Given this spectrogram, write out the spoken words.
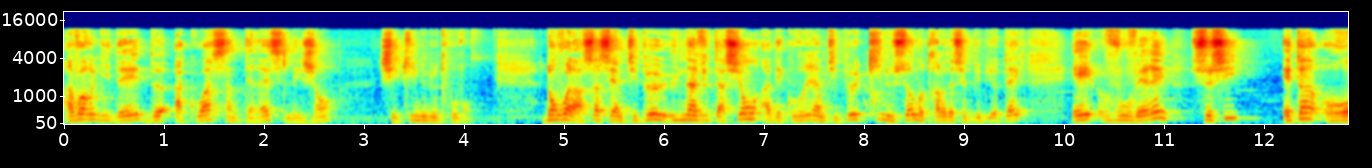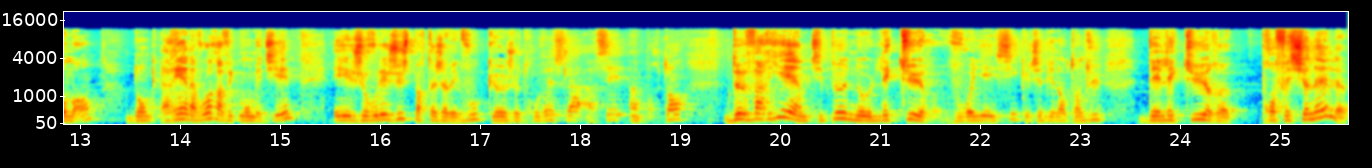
avoir une idée de à quoi s'intéressent les gens chez qui nous nous trouvons. Donc voilà, ça c'est un petit peu une invitation à découvrir un petit peu qui nous sommes au travers de cette bibliothèque. Et vous verrez, ceci est un roman, donc rien à voir avec mon métier. Et je voulais juste partager avec vous que je trouvais cela assez important de varier un petit peu nos lectures. Vous voyez ici que j'ai bien entendu des lectures professionnelles,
